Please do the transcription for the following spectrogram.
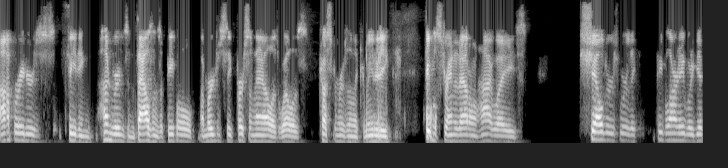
operators feeding hundreds and thousands of people, emergency personnel, as well as customers in the community, people stranded out on highways, shelters where the people aren't able to get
